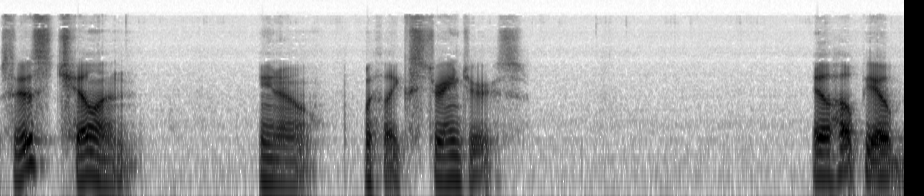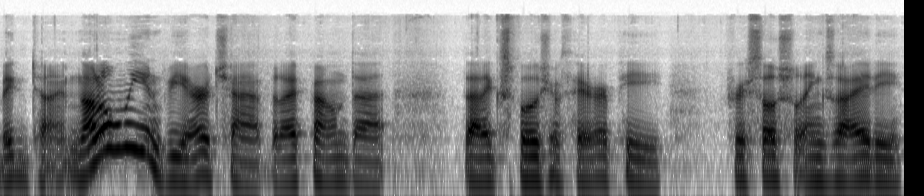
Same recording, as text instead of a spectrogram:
So just chilling, you know, with like strangers it'll help you out big time. Not only in VR chat, but I found that that exposure therapy for social anxiety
